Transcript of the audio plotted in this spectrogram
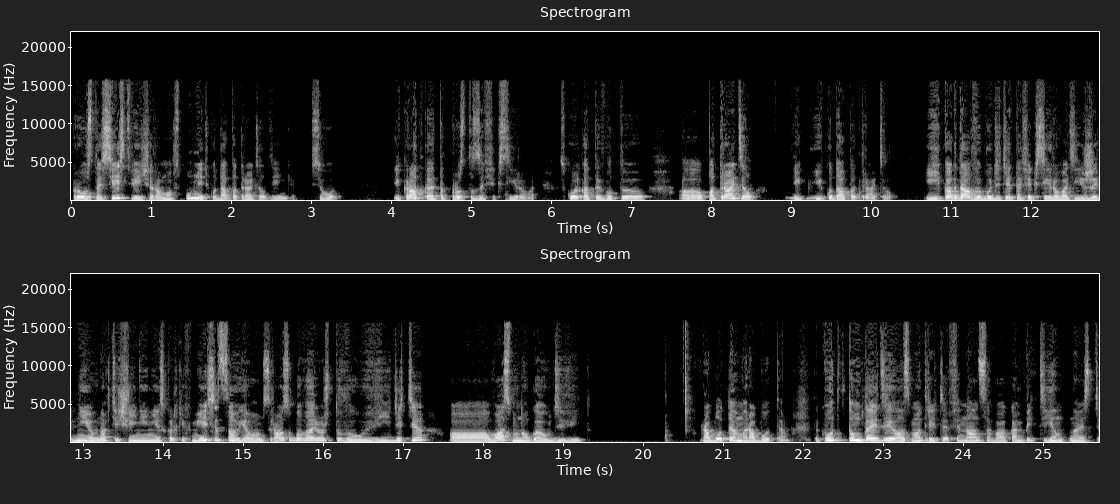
Просто сесть вечером и вспомнить, куда потратил деньги. Все. И кратко это просто зафиксировать. Сколько ты вот э, а, потратил и, и куда потратил. И когда вы будете это фиксировать ежедневно в течение нескольких месяцев, я вам сразу говорю, что вы увидите, а, вас многое удивит. Работаем и работаем. Так вот, в том-то и дело, смотрите, финансовая компетентность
